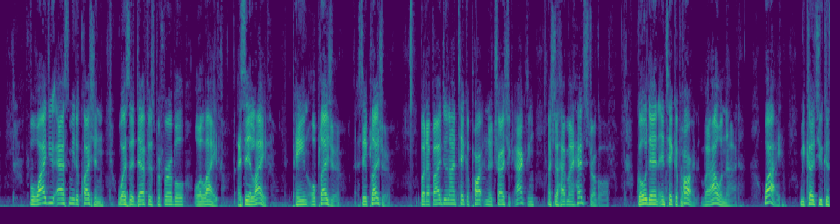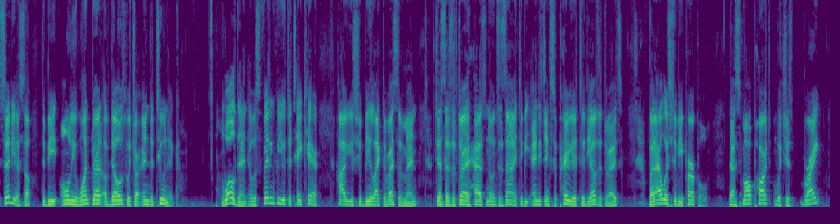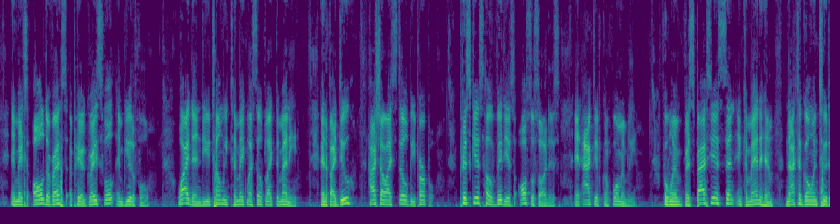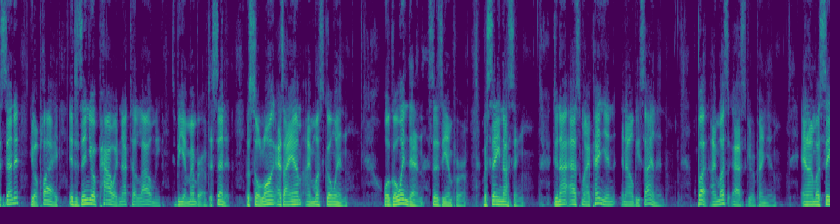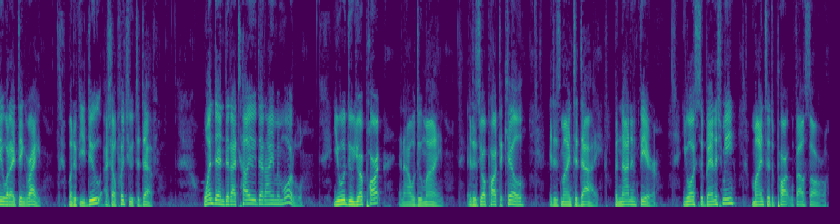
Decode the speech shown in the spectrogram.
For why do you ask me the question, whether death is preferable or life? I say life. Pain or pleasure? I say pleasure. But if I do not take a part in the tragic acting, I shall have my head struck off. Go then and take a part, but I will not. Why? Because you consider yourself to be only one thread of those which are in the tunic. Well then, it was fitting for you to take care how you should be like the rest of men, just as the thread has no design to be anything superior to the other threads. But I wish to be purple, that small part which is bright and makes all the rest appear graceful and beautiful. Why then do you tell me to make myself like the many? And if I do, how shall I still be purple? Priscus Helvidius also saw this and acted conformably. For when Vespasian sent and commanded him not to go into the Senate, he replied, It is in your power not to allow me to be a member of the Senate, but so long as I am, I must go in. Well, go in then, says the emperor, but say nothing. Do not ask my opinion, and I will be silent. But I must ask your opinion, and I must say what I think right. But if you do, I shall put you to death. When then did I tell you that I am immortal? You will do your part, and I will do mine. It is your part to kill, it is mine to die, but not in fear. Yours to banish me, mine to depart without sorrow.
